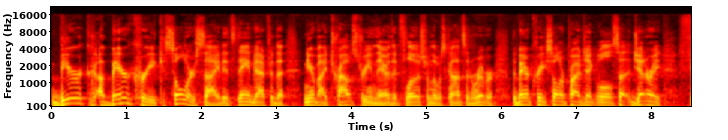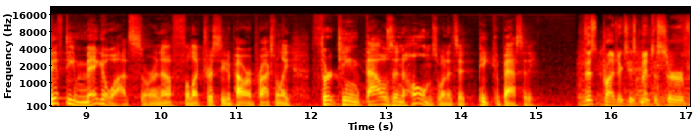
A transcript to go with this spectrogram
uh, Bear Creek solar site. It's named after the nearby trout stream there that flows from the Wisconsin River. The Bear Creek solar project will generate 50 megawatts or enough electricity to power approximately 13,000 homes when it's at peak capacity. This project is meant to serve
